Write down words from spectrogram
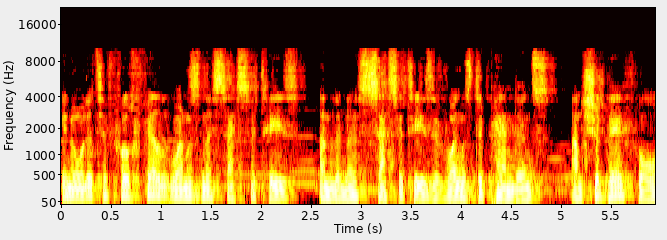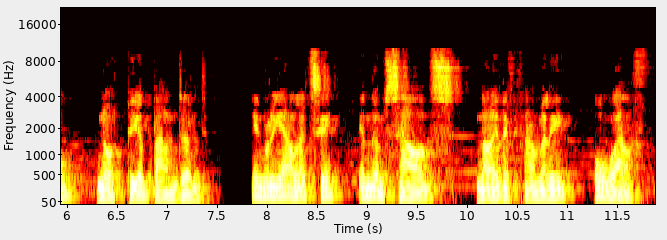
in order to fulfill one's necessities and the necessities of one's dependents, and should therefore not be abandoned. In reality, in themselves, neither family or wealth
